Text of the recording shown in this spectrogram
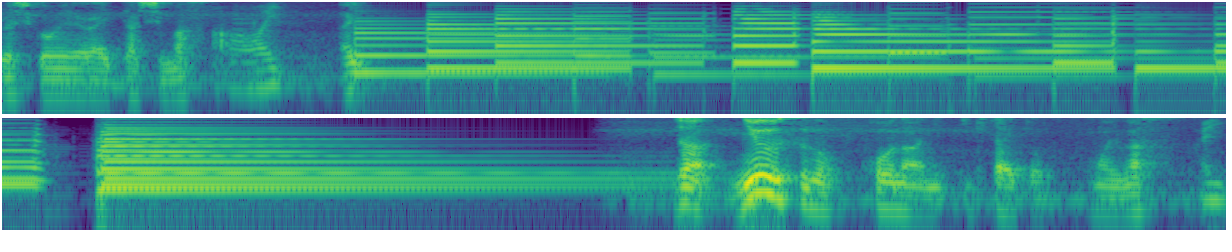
ろしくお願いいたします。はい。じゃあ、ニュースのコーナーに行きたいと思います。はい。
